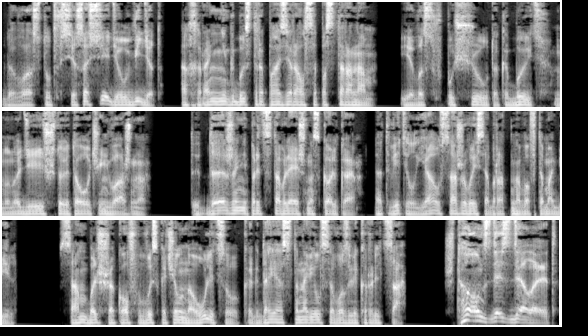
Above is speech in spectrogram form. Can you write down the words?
«Да вас тут все соседи увидят». Охранник быстро поозирался по сторонам. «Я вас впущу, так и быть, но надеюсь, что это очень важно». «Ты даже не представляешь, насколько», — ответил я, усаживаясь обратно в автомобиль. Сам Большаков выскочил на улицу, когда я остановился возле крыльца. «Что он здесь делает?»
